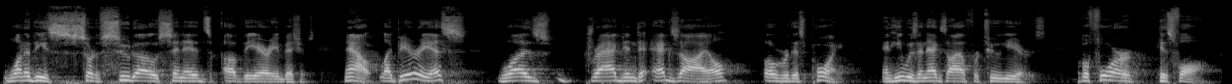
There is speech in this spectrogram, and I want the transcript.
one of these sort of pseudo synods of the Arian bishops. Now, Liberius was dragged into exile over this point, and he was in exile for two years before his fall.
